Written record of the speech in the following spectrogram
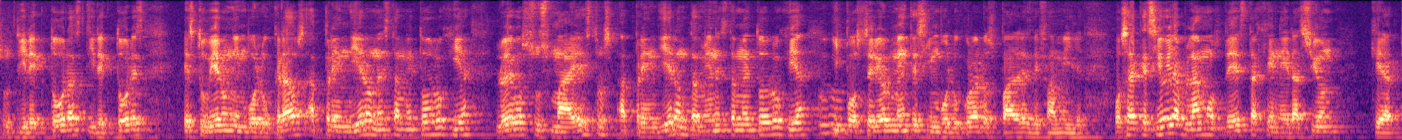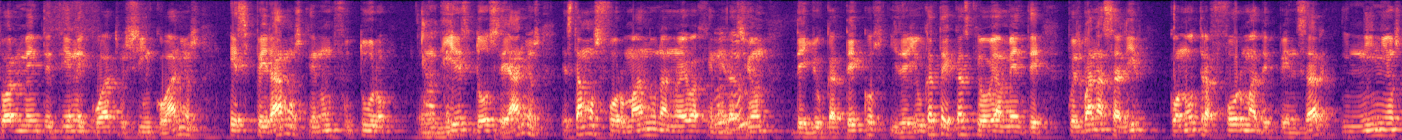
sus directoras, directores estuvieron involucrados, aprendieron esta metodología, luego sus maestros aprendieron también esta metodología y posteriormente se involucró a los padres de familia. O sea que si hoy hablamos de esta generación que actualmente tiene 4 y 5 años, esperamos que en un futuro, en 10, 12 años, estamos formando una nueva generación de yucatecos y de yucatecas que obviamente pues van a salir con otra forma de pensar y niños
